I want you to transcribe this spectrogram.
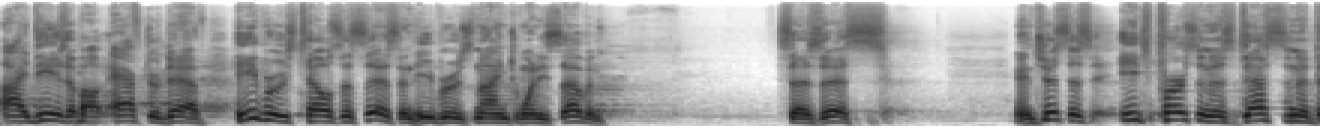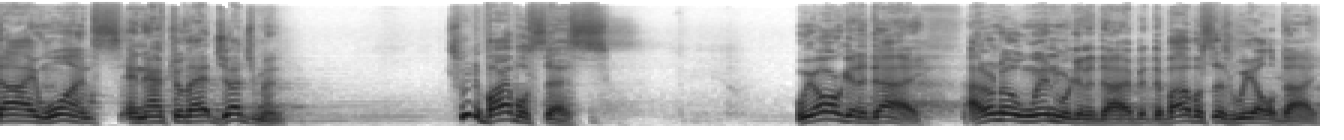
ideas about after death. Hebrews tells us this in Hebrews 9:27 says this And just as each person is destined to die once, and after that, judgment. That's what the Bible says. We all are gonna die. I don't know when we're gonna die, but the Bible says we all die.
